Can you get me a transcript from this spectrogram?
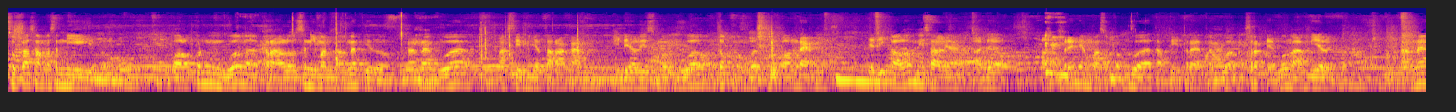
suka sama seni gitu. Walaupun gue nggak terlalu seniman banget gitu karena gue masih menyetarakan idealisme gue untuk membuat sebuah konten. Jadi kalau misalnya ada uh, brand yang masuk ke gue tapi ternyata gue ngesrek ya gue nggak ambil gitu karena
